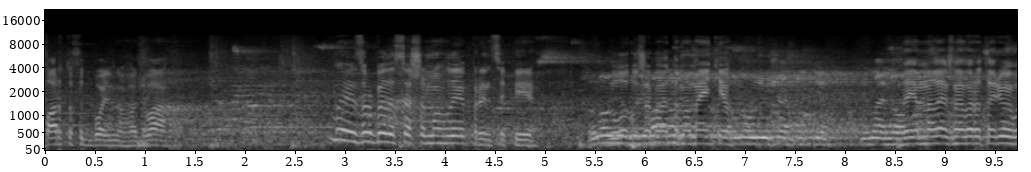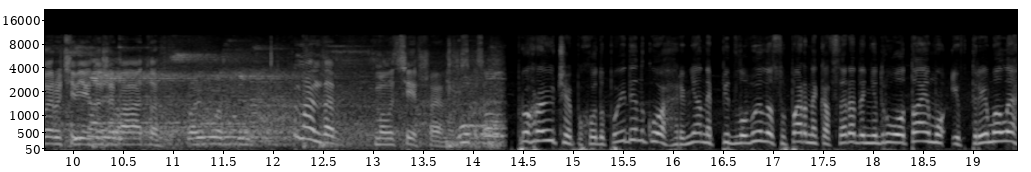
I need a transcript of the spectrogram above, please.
Фарту футбольного два. Ми зробили все, що могли, в принципі. Було дуже багато моментів. Даємо належне воротарю і виручив їх дуже багато. Команда молодці, що я можу сказати. Програючи по ходу поєдинку, рівняни підловили суперника всередині другого тайму і втримали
